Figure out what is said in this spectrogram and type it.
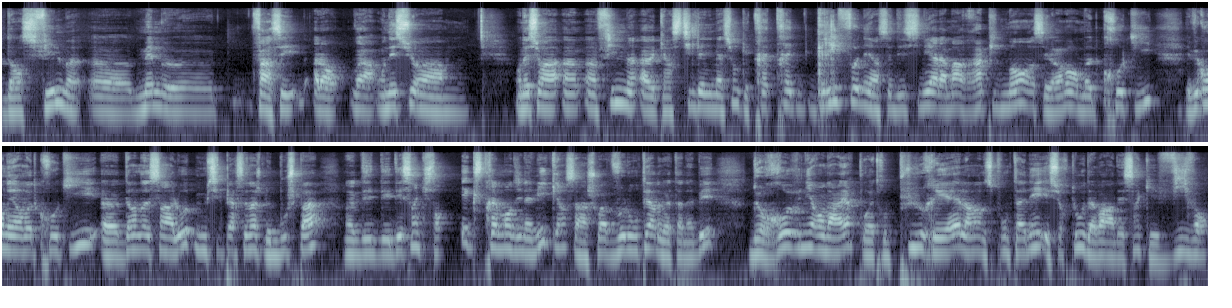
dans ce film. Euh, même, euh, enfin, c'est alors voilà, on est sur un, on est sur un, un- un film avec un style d'animation qui est très très griffonné. hein. C'est dessiné à la main rapidement. hein. C'est vraiment en mode croquis. Et vu qu'on est en mode croquis, euh, d'un dessin à l'autre, même si le personnage ne bouge pas, on a des, des dessins qui sont extrêmement dynamiques. hein. C'est un choix volontaire de Watanabe de revenir en arrière pour être plus réel, hein, spontané et surtout d'avoir un dessin qui est vivant.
